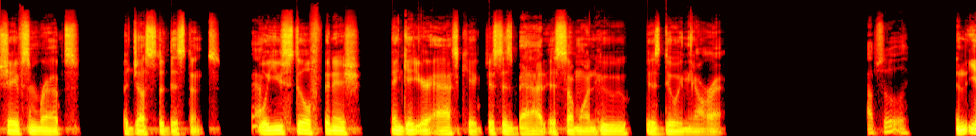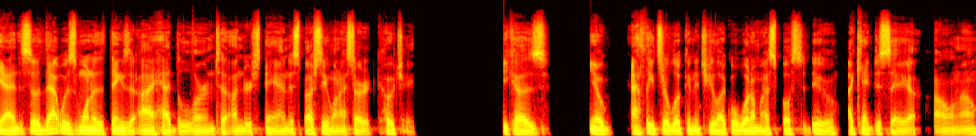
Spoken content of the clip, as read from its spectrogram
shave some reps, adjust the distance? Yeah. Will you still finish and get your ass kicked just as bad as someone who is doing the RX? Absolutely. And yeah, so that was one of the things that I had to learn to understand, especially when I started coaching, because you know athletes are looking at you like, well, what am I supposed to do? I can't just say, I don't know.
